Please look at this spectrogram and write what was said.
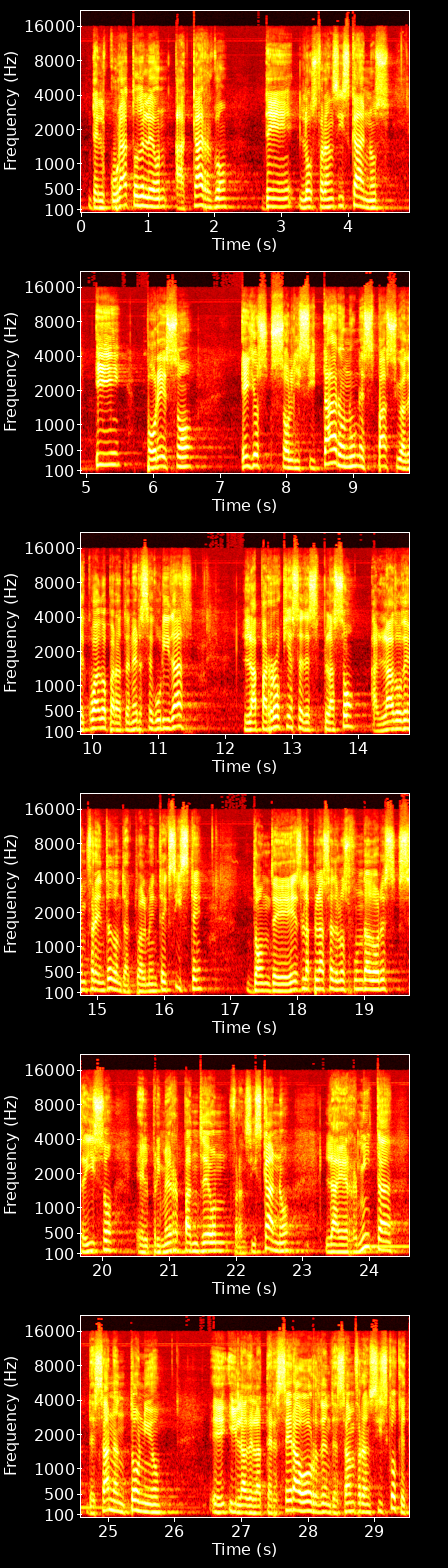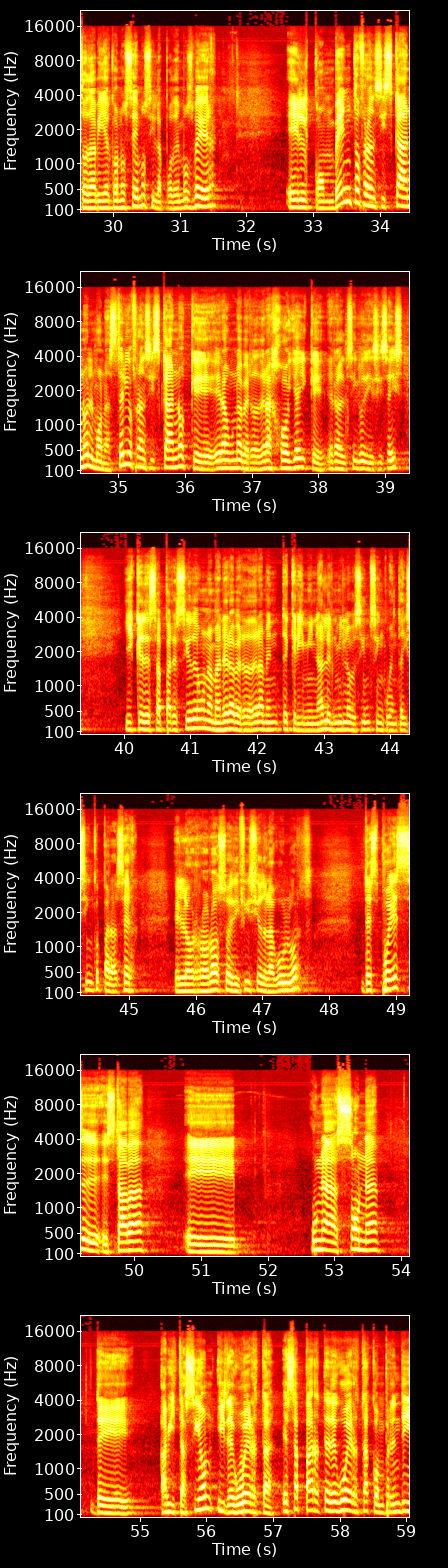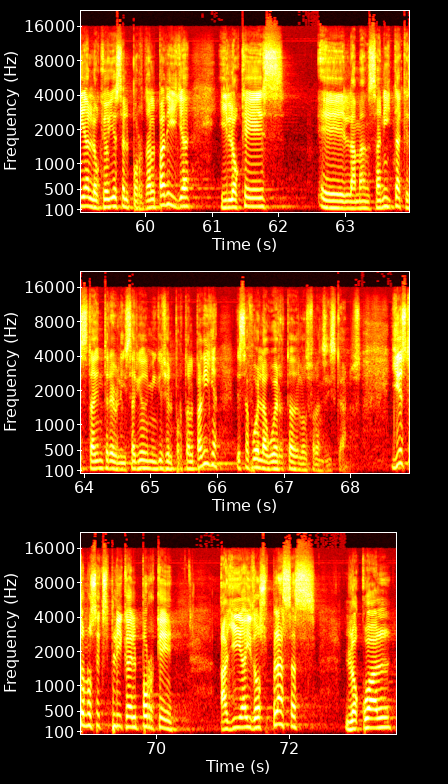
del curato de León a cargo de los franciscanos y por eso ellos solicitaron un espacio adecuado para tener seguridad. La parroquia se desplazó al lado de enfrente, donde actualmente existe, donde es la Plaza de los Fundadores, se hizo el primer panteón franciscano, la ermita de San Antonio eh, y la de la Tercera Orden de San Francisco, que todavía conocemos y la podemos ver, el convento franciscano, el monasterio franciscano, que era una verdadera joya y que era del siglo XVI y que desapareció de una manera verdaderamente criminal en 1955 para hacer el horroroso edificio de la Woolworth. Después eh, estaba eh, una zona de habitación y de huerta. Esa parte de huerta comprendía lo que hoy es el portal Padilla y lo que es eh, la manzanita que está entre Belisario Domínguez y el portal Padilla. Esa fue la huerta de los franciscanos. Y esto nos explica el por qué allí hay dos plazas, lo cual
